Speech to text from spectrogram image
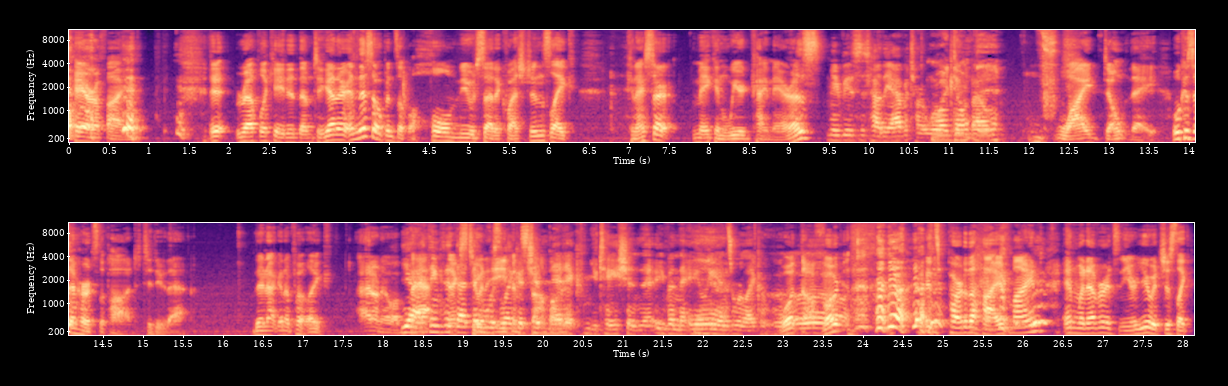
terrifying. It replicated them together, and this opens up a whole new set of questions. Like, can I start making weird chimeras? Maybe this is how the Avatar world Why came don't about. they? Why don't they? Well, because it hurts the pod to do that. They're not gonna put like I don't know a Yeah, I think that next that to thing an was like a stomp on it. genetic mutation that even the aliens were like, What the fuck? It's part of the hive mind, and whenever it's near you, it's just like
